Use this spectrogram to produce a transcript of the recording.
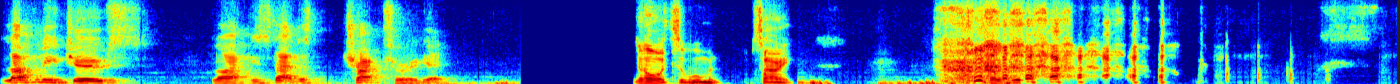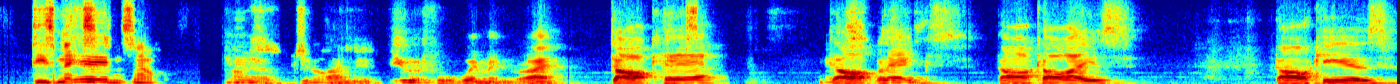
lovely juice. Like, is that the tractor again? No, it's a woman. Sorry. These Mexicans now. Gosh, Yeah, oh, you I mean, beautiful women, right? Dark hair, yes. dark legs, dark eyes, dark ears,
